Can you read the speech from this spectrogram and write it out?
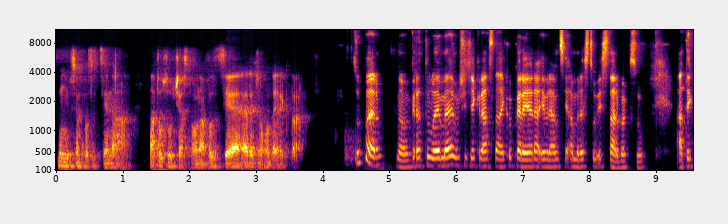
změnil jsem pozici na, na tu současnou, na pozici regional director. Super, no gratulujeme, určitě krásná jako kariéra i v rámci Amrestu i Starbucksu. A teď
